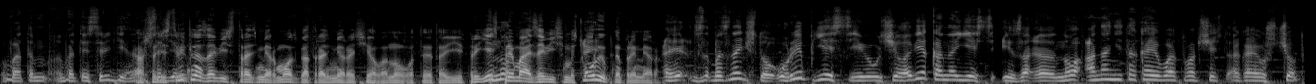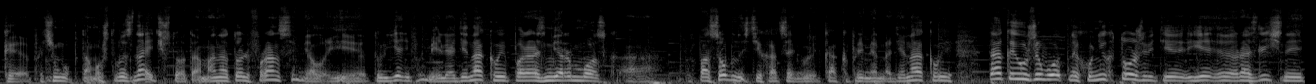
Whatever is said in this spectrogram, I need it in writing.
в, этом, в этой среде. А что, действительно зависит размер мозга от размера тела? Ну, вот это есть, есть ну, прямая зависимость у рыб, например? Э, вы знаете, что у рыб есть, и у человека она есть, и за, э, но она не такая вот вообще такая уж четкая. Почему? Потому что вы знаете, что там Анатоль Франц имел, и Тургенев имели одинаковый по размеру мозг. А способности их оценивают как примерно одинаковые, так и у животных. У них тоже ведь различные, э,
